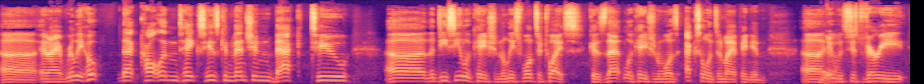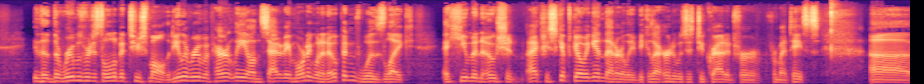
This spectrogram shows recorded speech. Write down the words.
Uh, and I really hope that Colin takes his convention back to uh, the DC location at least once or twice because that location was excellent in my opinion. Uh, It was just very the the rooms were just a little bit too small. The dealer room apparently on Saturday morning when it opened was like a human ocean. I actually skipped going in that early because I heard it was just too crowded for for my tastes. Uh,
